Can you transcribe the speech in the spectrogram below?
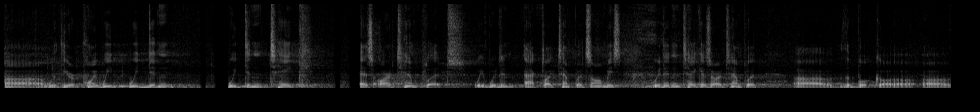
uh, with your point. We we didn't we didn't take as our template. We, we didn't act like template zombies. We didn't take as our template uh, the book uh,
